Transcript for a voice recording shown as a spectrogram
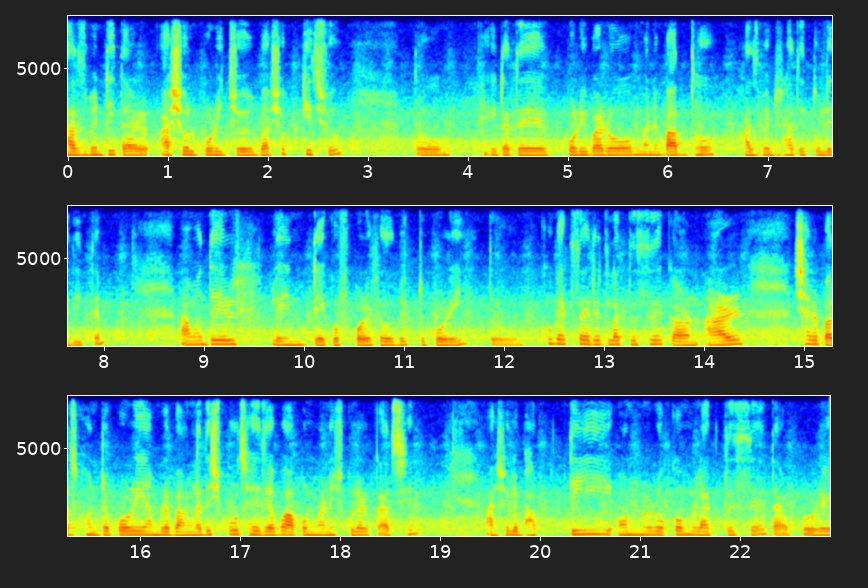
হাজব্যান্ডই তার আসল পরিচয় বা সব কিছু তো এটাতে পরিবারও মানে বাধ্য হাজব্যান্ডের হাতে তুলে দিতে। আমাদের প্লেন টেক অফ করে ফেলবে একটু পরেই। তো খুব এক্সাইটেড লাগতেছে কারণ আর সাড়ে পাঁচ ঘণ্টা পরে আমরা বাংলাদেশ পৌঁছে যাব আপন মানুষগুলোর কাছে। আসলে ভাবতেই অন্যরকম লাগতেছে, তারপরে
